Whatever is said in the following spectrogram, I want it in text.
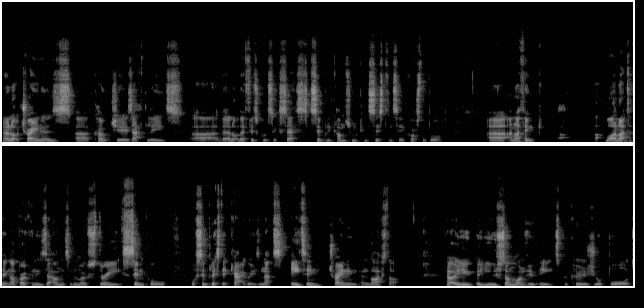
Now, a lot of trainers, uh, coaches, athletes, uh, a lot of their physical success simply comes from consistency across the board. Uh, and I think, uh, well, I'd like to think I've broken these down into the most three simple or simplistic categories, and that's eating, training, and lifestyle. Now, are you are you someone who eats because you're bored?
